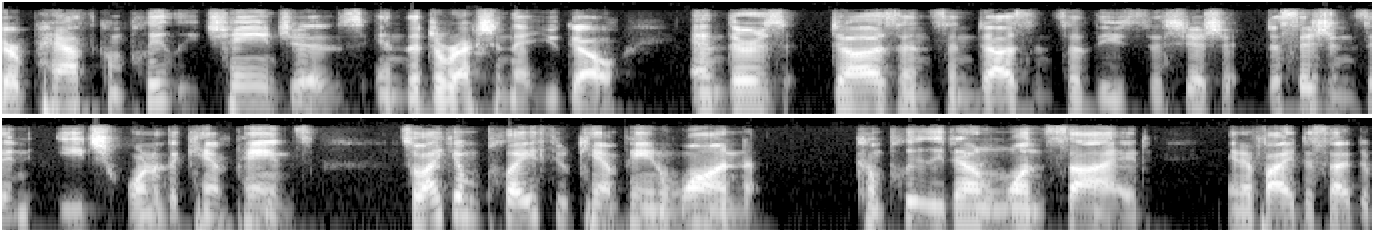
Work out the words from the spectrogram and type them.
your path completely changes in the direction that you go. And there's dozens and dozens of these decision, decisions in each one of the campaigns. So I can play through campaign one completely down one side. And if I decide to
